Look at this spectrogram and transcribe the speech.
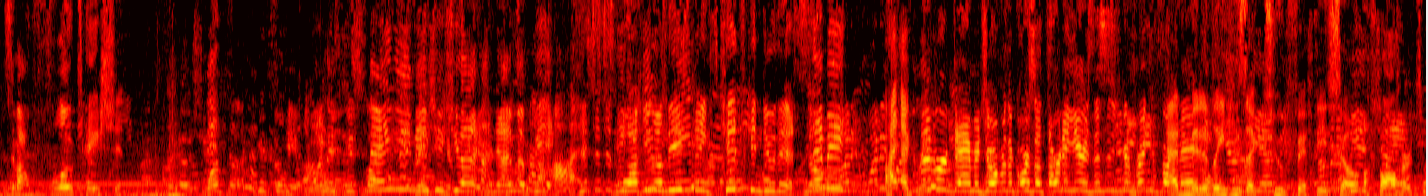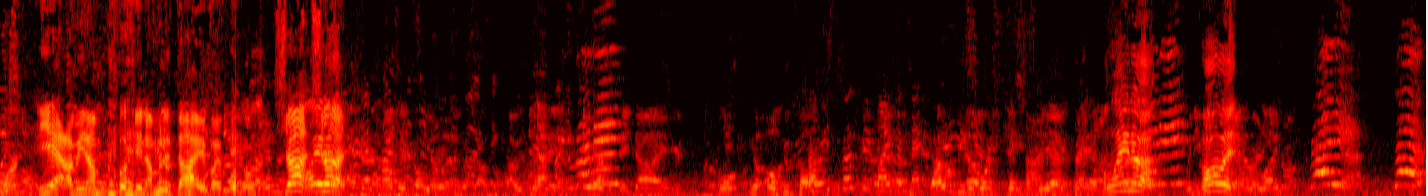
It's about flotation. Okay, one is just like. I'm a bitch. This is just walking on these things. Kids can do this. No, what, what is I agree. liver damage over the course of 30 years? This is you're gonna break your fucking Admittedly, ankle. he's like 250, so a fall hurts more. Yeah, I mean, I'm fucking. I'm gonna die if I. Shot, shot. Oh, good call. That would be the worst case. Malena, call it. Ready, set,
